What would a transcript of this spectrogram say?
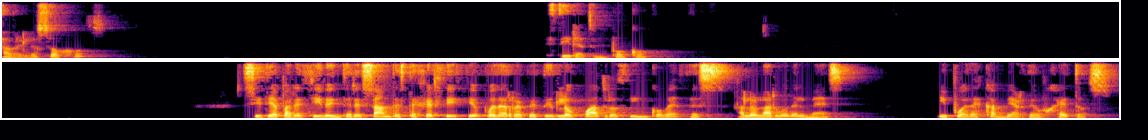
Abre los ojos. Estírate un poco. Si te ha parecido interesante este ejercicio, puedes repetirlo cuatro o cinco veces a lo largo del mes y puedes cambiar de objetos.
